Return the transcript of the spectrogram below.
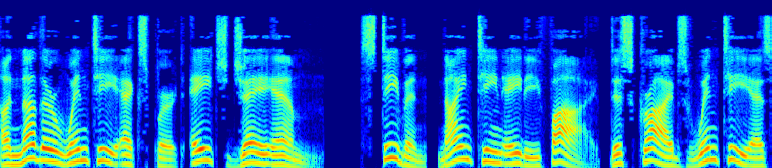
Another Winti expert H.J.M. Stephen, 1985, describes Winti as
